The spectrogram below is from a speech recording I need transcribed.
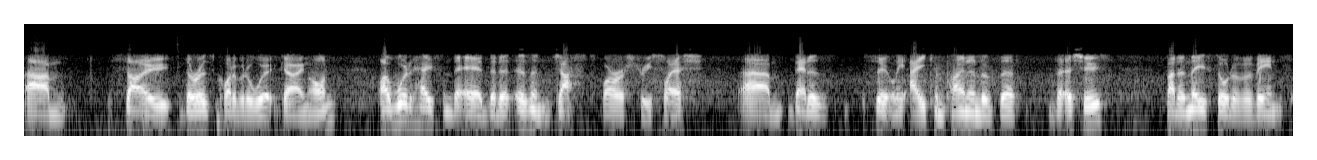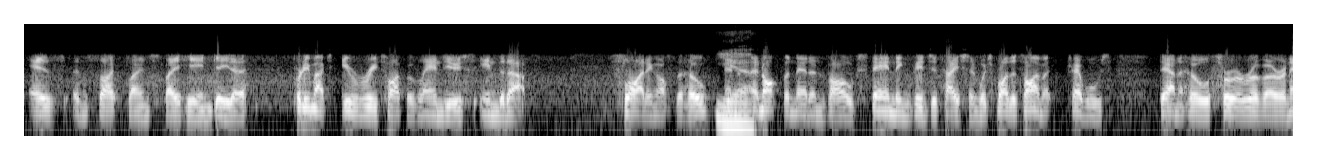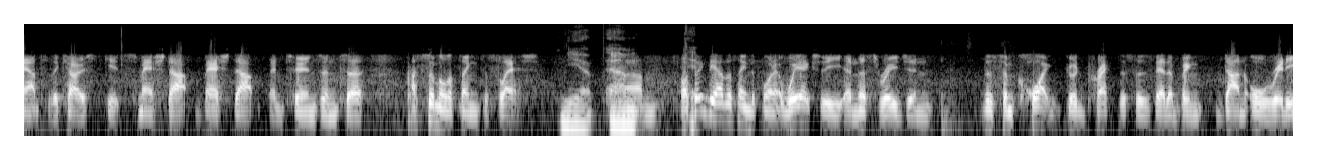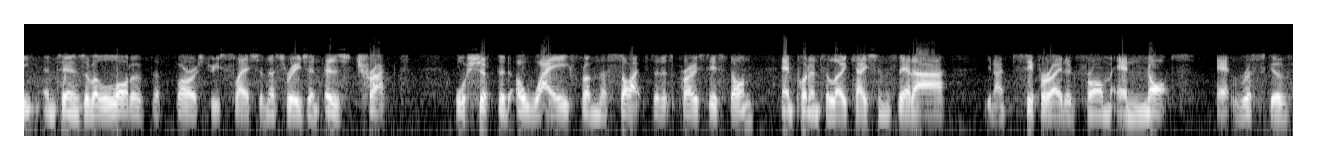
Um, so there is quite a bit of work going on. I would hasten to add that it isn't just forestry slash. Um, that is certainly a component of the, the issues. But in these sort of events, as in cyclones Fehi and Gita, pretty much every type of land use ended up sliding off the hill. Yeah. And, and often that involves standing vegetation, which by the time it travels down a hill, through a river and out to the coast, gets smashed up, bashed up, and turns into a similar thing to slash. Yeah. Um, Um, I think the other thing to point out, we actually in this region, there's some quite good practices that have been done already in terms of a lot of the forestry slash in this region is trucked or shifted away from the sites that it's processed on and put into locations that are, you know, separated from and not at risk of.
